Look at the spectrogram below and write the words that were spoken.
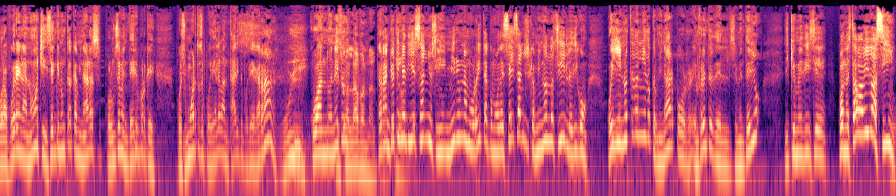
por afuera en la noche. Y decían que nunca caminaras por un cementerio porque, pues, un muerto se podía levantar y te podía agarrar. Uy. Cuando en eso... al Carnal, yo tenía 10 años y mire una morrita como de 6 años caminando así. Le digo, oye, ¿no te da miedo caminar por enfrente del cementerio? Y que me dice, cuando estaba viva, sí.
